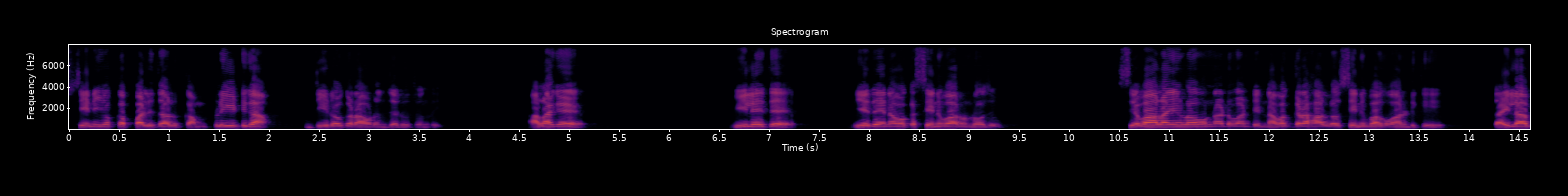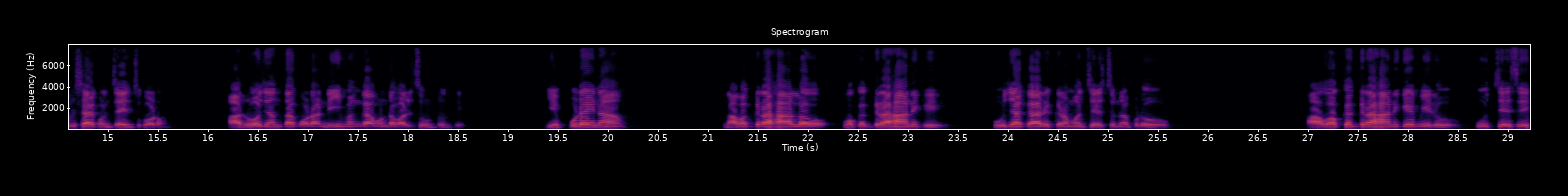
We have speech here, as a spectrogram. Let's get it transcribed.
శని యొక్క ఫలితాలు కంప్లీట్గా జీరోకి రావడం జరుగుతుంది. అలాగే వీలైతే ఏదైనా ఒక శనివారం రోజు శివాలయంలో ఉన్నటువంటి నవగ్రహాల్లో శని భగవానుడికి తైలాభిషేకం చేయించుకోవడం ఆ రోజంతా కూడా నియమంగా ఉండవలసి ఉంటుంది. ఎప్పుడైనా నవగ్రహాల్లో ఒక గ్రహానికి పూజా కార్యక్రమం చేస్తున్నప్పుడు ఆ ఒక్క గ్రహానికే మీరు పూజ చేసి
